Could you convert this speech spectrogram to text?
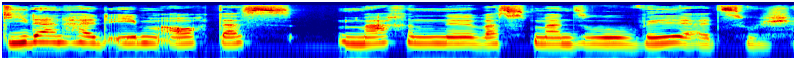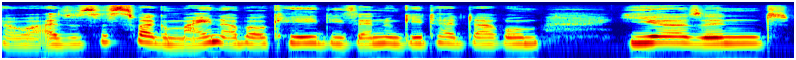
die dann halt eben auch das machen, ne, was man so will als Zuschauer. Also es ist zwar gemein, aber okay, die Sendung geht halt darum, hier sind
